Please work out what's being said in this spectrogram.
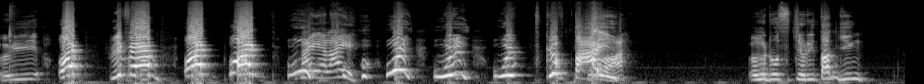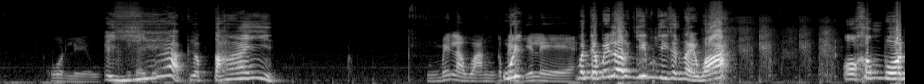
เอ้ยโอ๊ยพี่เฟรมโอ๊ยโอ๊ยอุ้ไอ้ยอะไรอุ้ยอุ้ยอุ้ยเกือบตาย เหรอเออโดนสเจอริตันยิงโคตรเร็วไอ้เหี้ยเกือบตาย มึงไม่ระวังก็อุ๊เป็นยอยังไงแหละมันจะไม่เลิกยิ้มยิงจากไหนวะ ออกข้างบน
